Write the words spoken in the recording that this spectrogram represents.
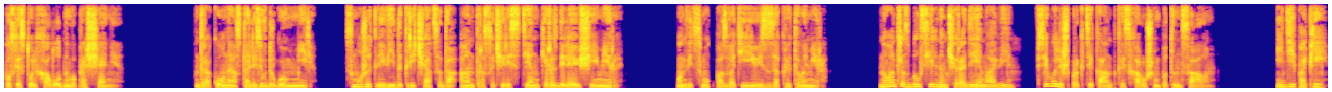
после столь холодного прощания. Драконы остались в другом мире. Сможет ли Вида кричаться до Антраса через стенки, разделяющие миры? Он ведь смог позвать ее из закрытого мира. Но Антрас был сильным чародеем, а Ви — всего лишь практиканткой с хорошим потенциалом. «Иди попей,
